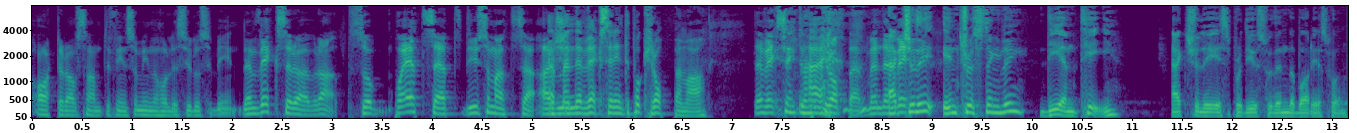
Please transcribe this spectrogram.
arter av svamp det finns som innehåller psilocybin. Den växer överallt. Så på ett sätt, det är ju som att så här, Ja, Men det växer inte på kroppen va? den växer inte Nej. på kroppen. Men den Actually, interestingly, DMT actually is produced within the body as well.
